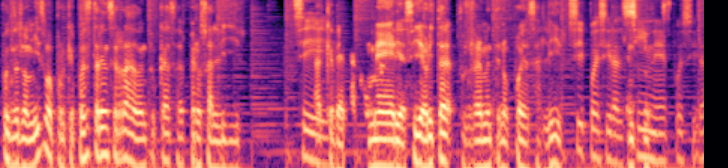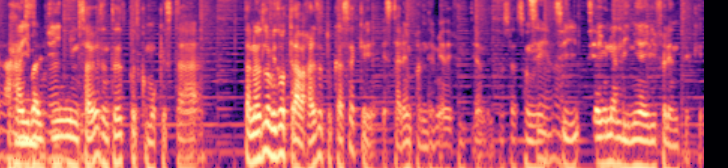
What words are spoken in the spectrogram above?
pues no es lo mismo porque puedes estar encerrado en tu casa, pero salir Sí. A, que de, a comer y así. Ahorita, pues realmente no puedes salir. Sí, puedes ir al cine, puedes ir a. Ajá, iba al gym, ¿sabes? Entonces, pues como que está o sea, no es lo mismo trabajar desde tu casa que estar en pandemia, definitivamente. O sea, son, sí, sí, hay una línea ahí diferente que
